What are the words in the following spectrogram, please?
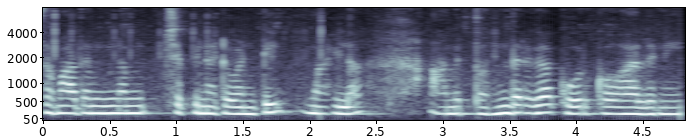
సమాధానం చెప్పినటువంటి మహిళ ఆమె తొందరగా కోరుకోవాలని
